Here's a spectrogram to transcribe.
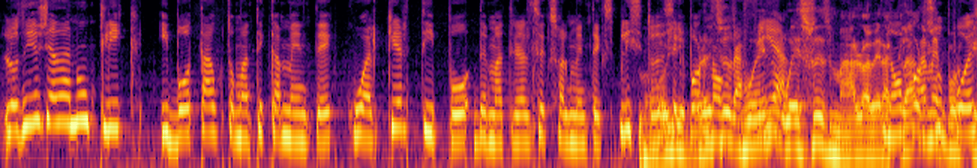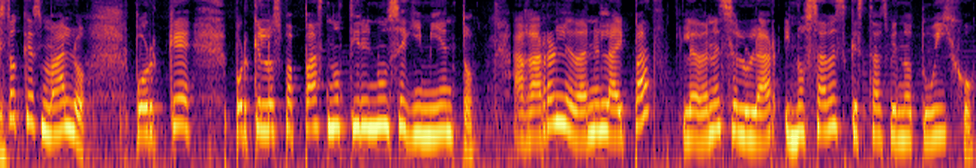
los niños ya dan un clic y vota automáticamente cualquier tipo de material sexualmente explícito, es Oye, decir, pero eso es pornografía. bueno o eso es malo. A ver, no, por aclárame por supuesto que es malo. ¿Por qué? Porque los papás no tienen un seguimiento. Agarran, le dan el iPad, le dan el celular y no sabes que estás viendo a tu hijo.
